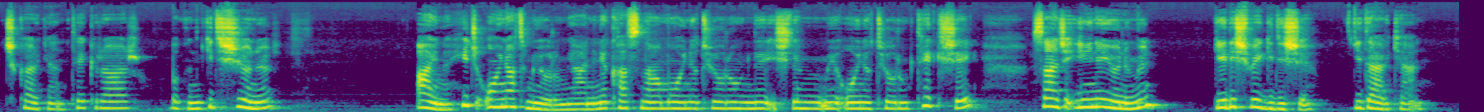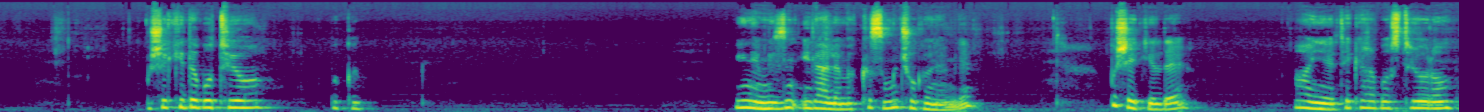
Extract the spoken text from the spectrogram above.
çıkarken tekrar bakın gidiş yönü aynı. Hiç oynatmıyorum. Yani ne kasnağımı oynatıyorum ne işlemimi oynatıyorum. Tek şey sadece iğne yönümün geliş ve gidişi. Giderken bu şekilde batıyor. Bakın. İğnemizin ilerleme kısmı çok önemli. Bu şekilde aynı yere tekrar basıyorum.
